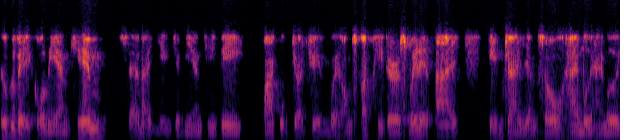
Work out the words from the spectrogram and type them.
Thưa quý vị, cô Leanne Kim sẽ đại diện cho VNTV qua cuộc trò chuyện với ông Scott Peters với đề tài kiểm tra dân số 2020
